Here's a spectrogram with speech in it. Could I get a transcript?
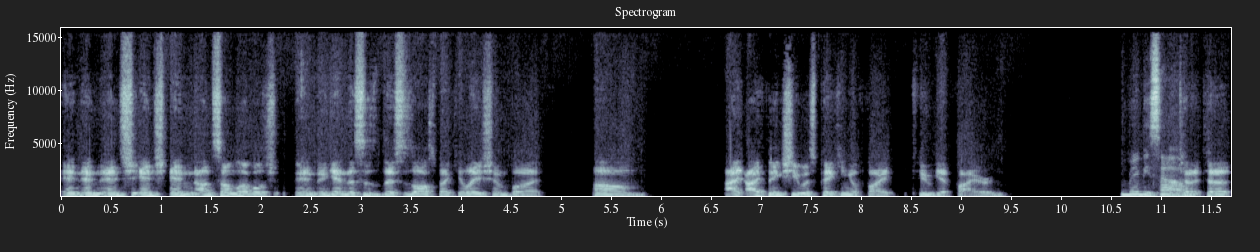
and and and she, and, and on some level, and again, this is this is all speculation, but um, I I think she was picking a fight to get fired. maybe so to to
